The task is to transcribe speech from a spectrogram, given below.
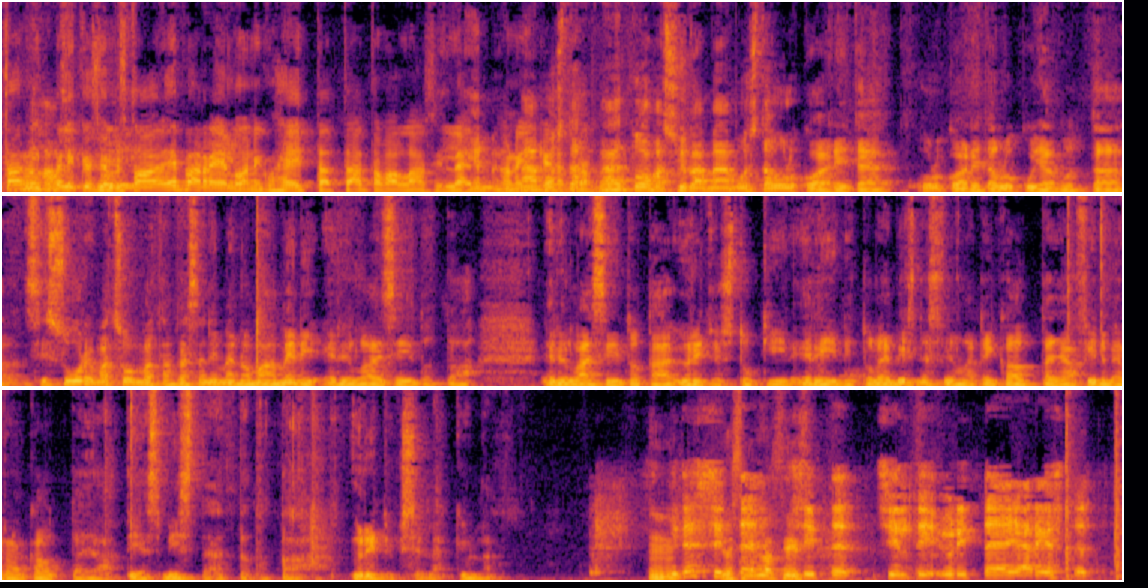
tämä on nippelikysymys, tämä on epäreilua niin heittää tämä tavallaan silleen, että no niin, mä, muista, mä en Tuomas hyvä, mä en muista ulkoa niitä, ulkoa niitä lukuja, mutta siis suurimmat summathan tässä nimenomaan meni erilaisiin, tota, erilaisiin tota, yritystukiin. Eri, niin tulee Business Finlandin kautta ja Finveran kautta ja ties mistä, että tota, yrityksille kyllä. Mm. Miten sitten, siis... sitten silti yrittäjäjärjestöt,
